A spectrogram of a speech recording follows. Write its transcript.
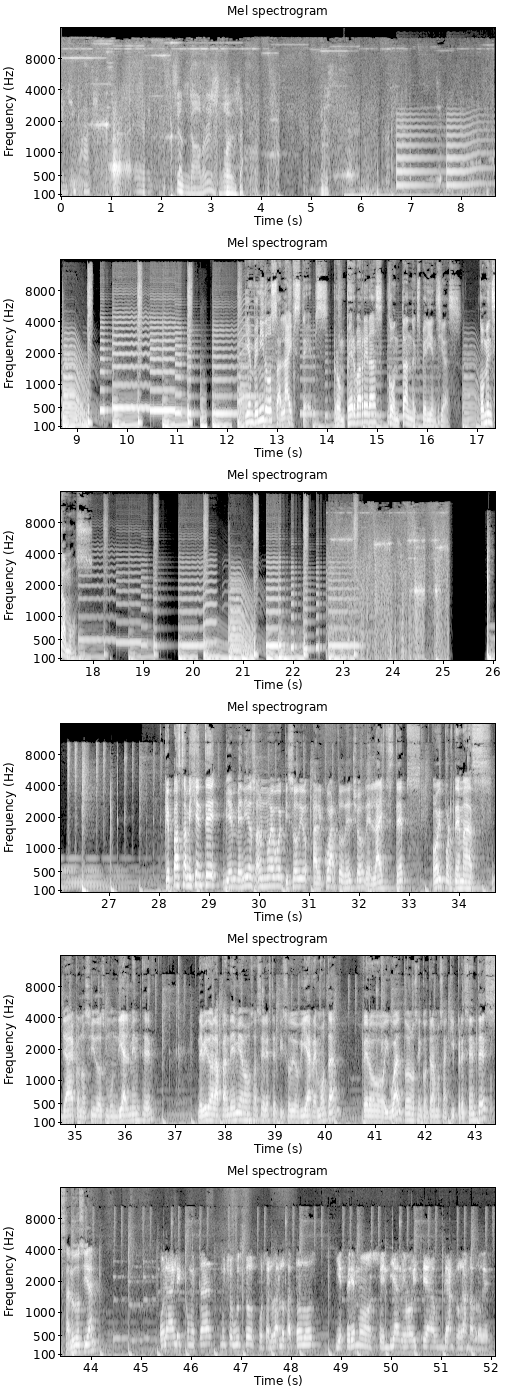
and she talks. dollars was Bienvenidos a Life Steps, romper barreras contando experiencias. Comenzamos. ¿Qué pasa mi gente? Bienvenidos a un nuevo episodio, al cuarto de hecho de Life Steps. Hoy por temas ya conocidos mundialmente. Debido a la pandemia vamos a hacer este episodio vía remota. Pero igual todos nos encontramos aquí presentes. Saludos Ian. Hola Alex, ¿cómo estás? Mucho gusto por saludarlos a todos y esperemos el día de hoy sea un gran programa, brother.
